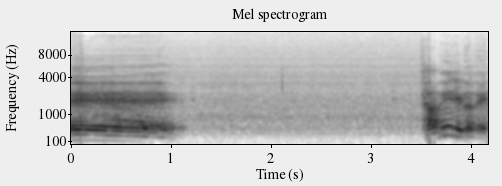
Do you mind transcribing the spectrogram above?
えー、食べればね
